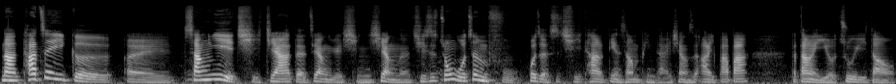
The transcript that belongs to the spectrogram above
那他这一个呃商业起家的这样一个形象呢，其实中国政府或者是其他的电商平台，像是阿里巴巴。那当然也有注意到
